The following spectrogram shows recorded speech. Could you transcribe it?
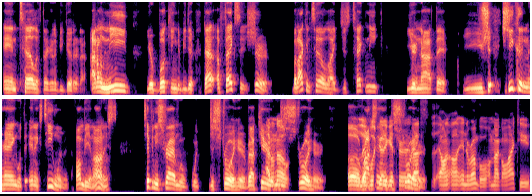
and tell if they're going to be good or not. I don't need your booking to be different. That affects it, sure, but I can tell like just technique. You're not there. You should. She couldn't hang with the NXT women. If I'm being honest, Tiffany Stratton would, would destroy her. Valkyrie would destroy her. Uh, Liv Roxanne good would against her, her. last, on, on in the Rumble. I'm not gonna lie to you.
